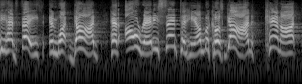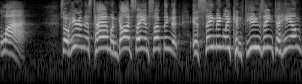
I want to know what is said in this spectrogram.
He had faith in what God had already said to him because God cannot lie. So, here in this time when God's saying something that is seemingly confusing to him,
